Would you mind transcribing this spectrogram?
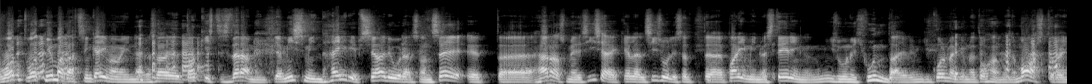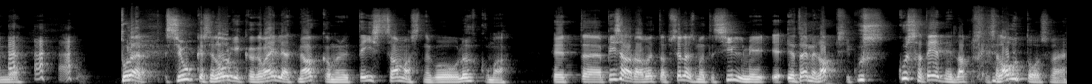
vot, vot nüüd ma tahtsin käima minna, aga sa takistasid ära mind ja mis mind häirib sealjuures on see, et äh, härrasmees ise, kellel sisuliselt äh, parim investeering on mingisugune Hyundai või mingi kolmekümne tuhandene maastur on ju. tuleb sihukese loogikaga välja, et me hakkame nüüd teist sammast nagu lõhkuma et äh, pisara võtab selles mõttes silmi ja, ja teeme lapsi, kus, kus sa teed neid lapsi, seal autos või?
